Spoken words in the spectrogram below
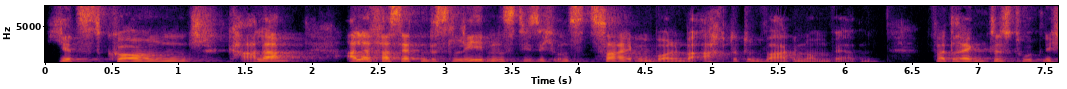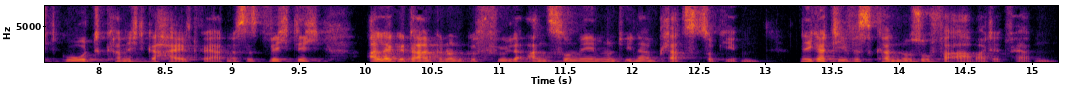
Jetzt kommt Carla. Alle Facetten des Lebens, die sich uns zeigen wollen, beachtet und wahrgenommen werden. Verdrängtes tut nicht gut, kann nicht geheilt werden. Es ist wichtig, alle Gedanken und Gefühle anzunehmen und ihnen einen Platz zu geben. Negatives kann nur so verarbeitet werden.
